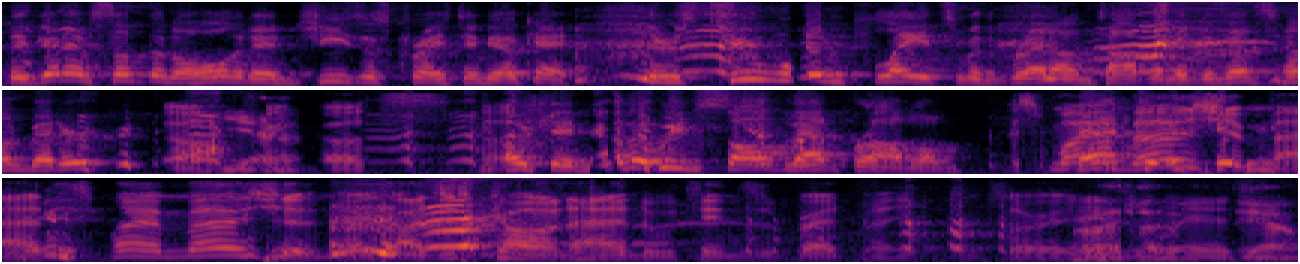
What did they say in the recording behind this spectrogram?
They've got to have something to hold it in. Jesus Christ, Amy. Okay, there's two wooden plates with bread on top of it. Does that sound better? Oh, Yeah. Okay, now that we've solved that problem, It's my Back immersion, man. It's my immersion. I, I just can't handle tins of bread, mate. I'm sorry. Right, It's weird. Yeah.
